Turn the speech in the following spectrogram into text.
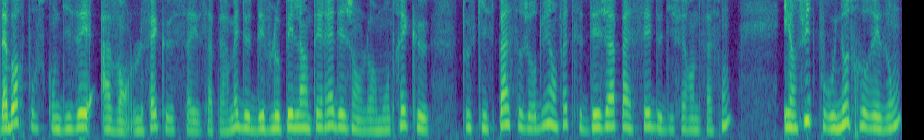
D'abord pour ce qu'on disait avant, le fait que ça, ça permet de développer l'intérêt des gens, leur montrer que tout ce qui se passe aujourd'hui, en fait, c'est déjà passé de différentes façons. Et ensuite, pour une autre raison,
